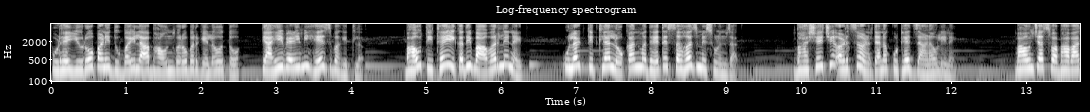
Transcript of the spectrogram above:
पुढे युरोप आणि दुबईला भाऊंबरोबर गेलो होतो त्याही वेळी मी हेच बघितलं. भाऊ तिथेही कधी बावरले नाहीत. उलट तिथल्या लोकांमध्ये ते सहज मिसळून जात. भाषेची अडचण त्यांना कुठेच जाणवली नाही. भाऊंच्या स्वभावात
